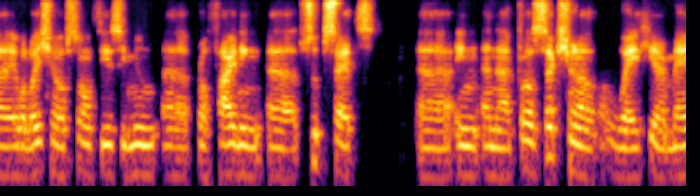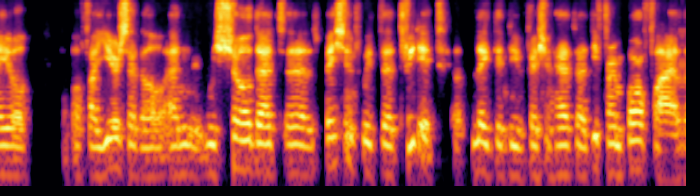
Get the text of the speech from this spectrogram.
evaluation of some of these immune uh, profiling uh, subsets uh, in, in, a cross-sectional way here Mayo of five years ago, and we showed that uh, patients with treated latent infection had a different profile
